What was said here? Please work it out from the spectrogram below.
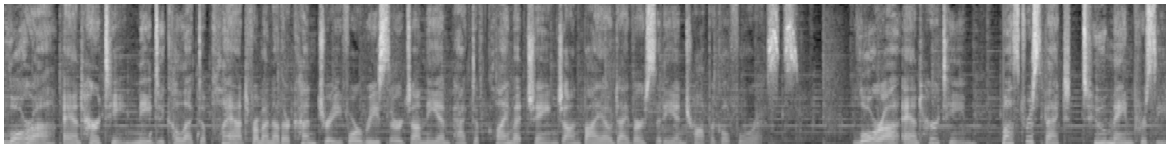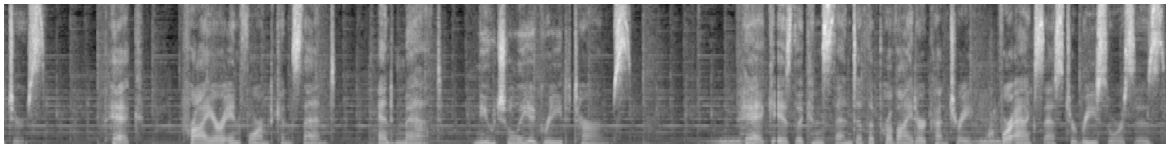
Laura and her team need to collect a plant from another country for research on the impact of climate change on biodiversity in tropical forests. Laura and her team must respect two main procedures. PIC, prior informed consent, and MAT, mutually agreed terms. PIC is the consent of the provider country for access to resources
